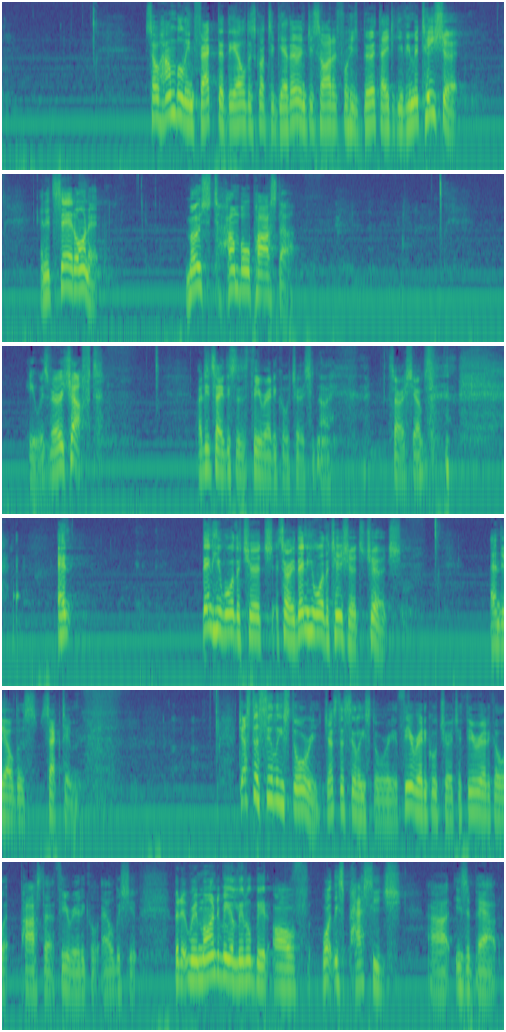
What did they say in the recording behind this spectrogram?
So humble, in fact, that the elders got together and decided for his birthday to give him a t shirt. And it said on it, Most humble pastor. He was very chuffed. I did say this is a theoretical church, didn't I? Sorry, Shubs. and then he wore the church, sorry, then he wore the t shirt to church, and the elders sacked him. Just a silly story, just a silly story. A theoretical church, a theoretical pastor, a theoretical eldership. But it reminded me a little bit of what this passage uh, is about.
